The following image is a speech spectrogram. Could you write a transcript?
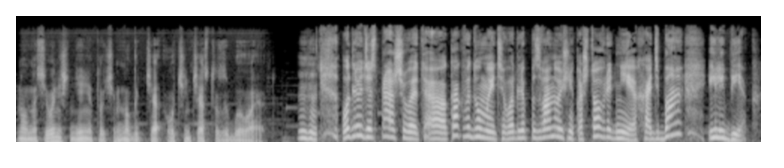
Но на сегодняшний день это очень много, очень часто забывают. Мгм. Вот люди спрашивают, а как вы думаете, вот для позвоночника что вреднее, ходьба или бег?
